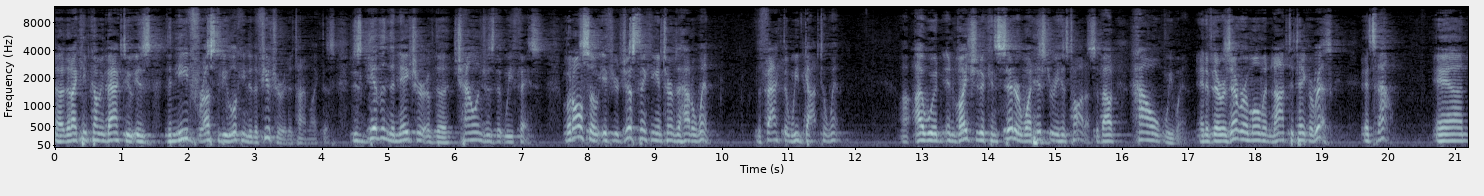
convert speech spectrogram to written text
uh, that I keep coming back to is the need for us to be looking to the future at a time like this. Just given the nature of the challenges that we face. But also, if you're just thinking in terms of how to win, the fact that we've got to win. Uh, I would invite you to consider what history has taught us about how we win. And if there was ever a moment not to take a risk, it's now. And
